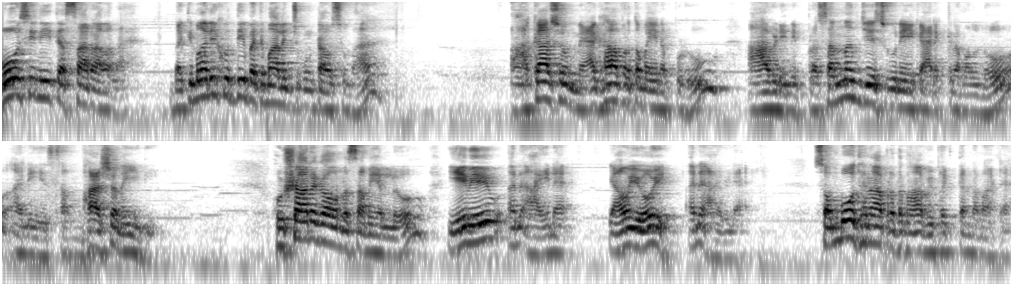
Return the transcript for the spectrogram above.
ఓసిని తెస్సారావల బతిమాలి కొద్దీ బతిమాలించుకుంటావు సుమా ఆకాశం మేఘావృతమైనప్పుడు ఆవిడిని ప్రసన్నం చేసుకునే కార్యక్రమంలో అనే సంభాషణ ఇది. హుషారుగా ఉన్న సమయంలో ఏమేవ్ అని ఆయన ఏమయోయ్ అని ఆవిడ. సంబోధనా ప్రథమా విభక్తి అన్నమాట.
